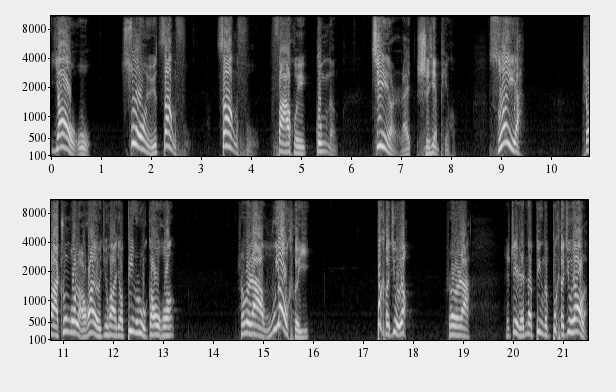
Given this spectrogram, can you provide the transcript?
药物作用于脏腑，脏腑发挥功能，进而来实现平衡。所以呀，是吧？中国老话有一句话叫“病入膏肓”，是不是啊？无药可医，可救药，是不是啊？这人呢，病的不可救药了，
